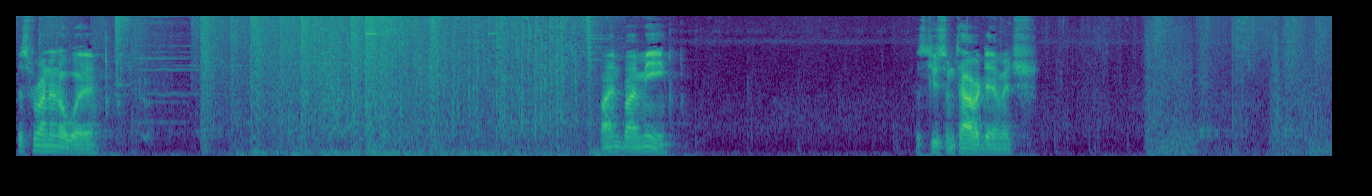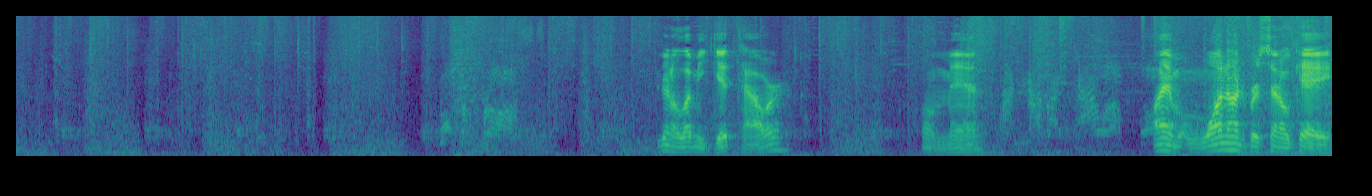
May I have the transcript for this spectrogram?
Just running away. Fine by me. Let's do some tower damage. You're gonna let me get tower? Oh man. I am 100% okay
